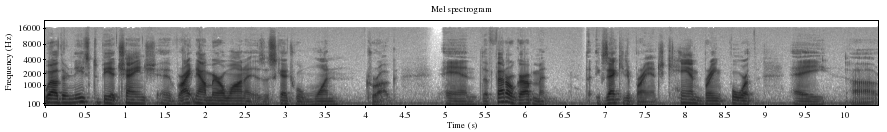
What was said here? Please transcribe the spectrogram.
Well, there needs to be a change. Right now, marijuana is a Schedule One drug, and the federal government executive branch can bring forth a uh,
